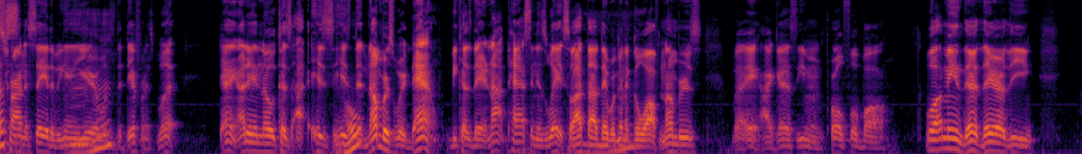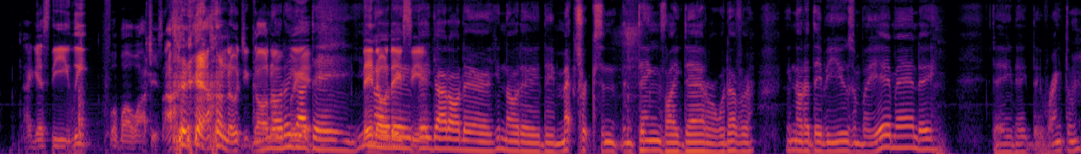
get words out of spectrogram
was trying to say at the beginning of the year was the difference. But dang, I didn't know because his his Nope. the numbers were down because they're not passing his way. So I thought they were gonna Mhm. go off numbers. But hey, I guess even pro football. Well, I mean, they're they're the, I guess the elite football watchers. I don't know what you call You know, them. they got yeah. you They know what they they, see. they got all their, you know, they they metrics and, and things like that or whatever, you know, that they be using. But yeah, man, they they they they ranked them.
